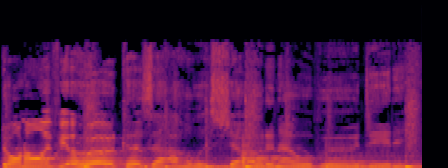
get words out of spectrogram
Don't know if you heard, cause I was shouting, I overdid it.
